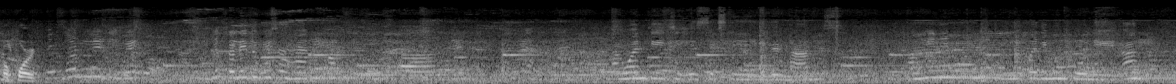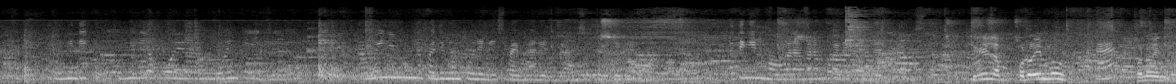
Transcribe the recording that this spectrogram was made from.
O pork? So dito po sa hotpot, uh, ang 1 kg is 60 dirhams. Ang minimum na pwede mong kunin, ah, kung hindi, kung hindi ako ng 1 kg, ang minimum na pwede mong kunin is 500 grams, so 30 dirhams. At tingin mo, wala pa ng 500 grams. Sige lang, punuin mo. Ha? Punuin mo.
